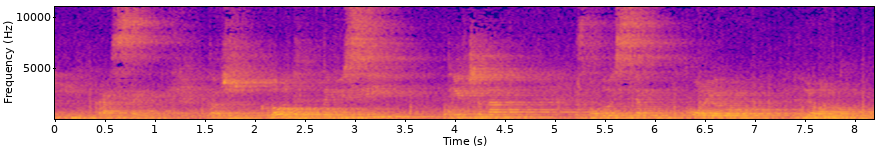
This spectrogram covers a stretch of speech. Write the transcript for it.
і краси. Тож Клод Дебюсі, дівчина з волоссям кольору льону.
